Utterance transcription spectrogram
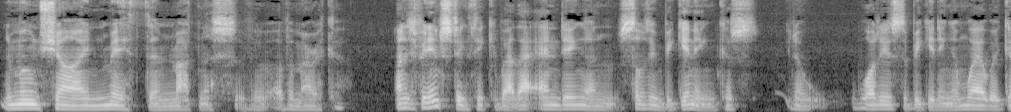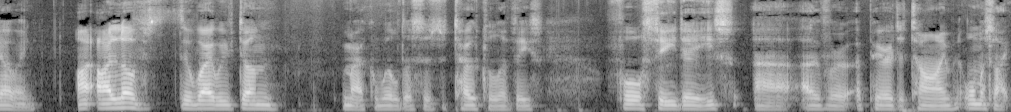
the moonshine myth and madness of of America. And it's been interesting thinking about that ending and something beginning because you know what is the beginning and where we're going. I, I love the way we've done American Wilderness as a total of these four CDs uh, over a period of time, almost like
